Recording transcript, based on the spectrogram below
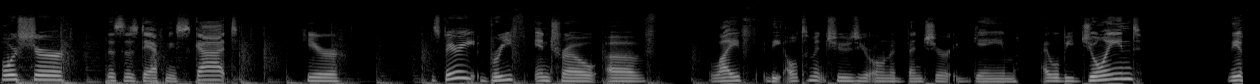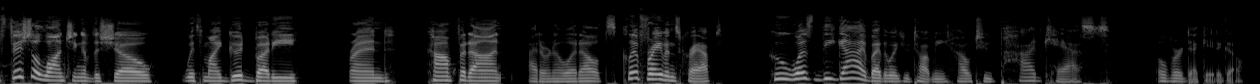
For sure, this is Daphne Scott here. This very brief intro of Life, the ultimate choose your own adventure game. I will be joined the official launching of the show with my good buddy, friend, confidant, I don't know what else, Cliff Ravenscraft, who was the guy, by the way, who taught me how to podcast over a decade ago.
